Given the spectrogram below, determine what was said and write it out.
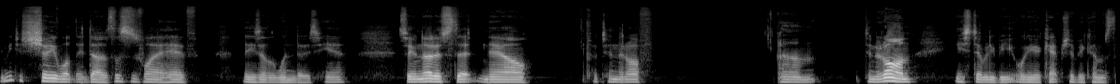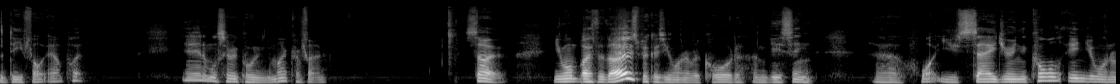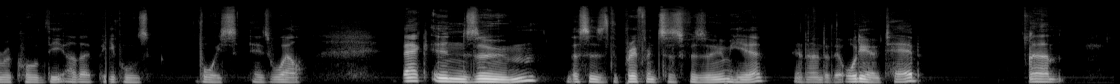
Let me just show you what that does. This is why I have these other windows here. So you'll notice that now, if I turn that off, um, turn it on, SWB audio capture becomes the default output. And I'm also recording the microphone. So you want both of those because you want to record, I'm guessing, uh, what you say during the call and you want to record the other people's voice as well. Back in Zoom, this is the preferences for Zoom here and under the audio tab, um,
